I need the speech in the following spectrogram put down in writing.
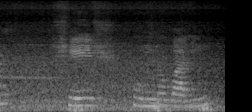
শেষ পূর্ণবাণী।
